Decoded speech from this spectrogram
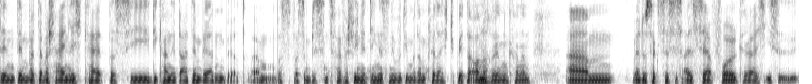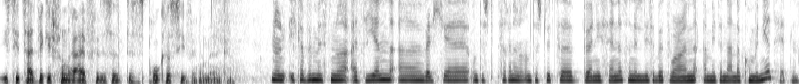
den, den, der Wahrscheinlichkeit, dass sie die Kandidatin werden wird. Ähm, was, was ein bisschen zwei verschiedene Dinge sind, über die wir dann vielleicht später auch noch reden können. Ähm, weil du sagst, das ist alles sehr erfolgreich. Ist, ist die Zeit wirklich schon reif für diese, dieses Progressive in Amerika? Nun, ich glaube, wir müssen nur addieren, äh, welche Unterstützerinnen und Unterstützer Bernie Sanders und Elizabeth Warren äh, miteinander kombiniert hätten.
